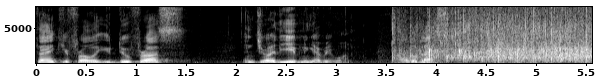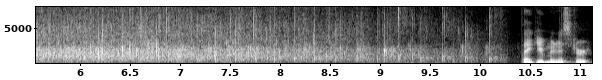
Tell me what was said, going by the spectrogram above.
Thank you for all that you do for us. Enjoy the evening, everyone. All the best. Thank you, Minister.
